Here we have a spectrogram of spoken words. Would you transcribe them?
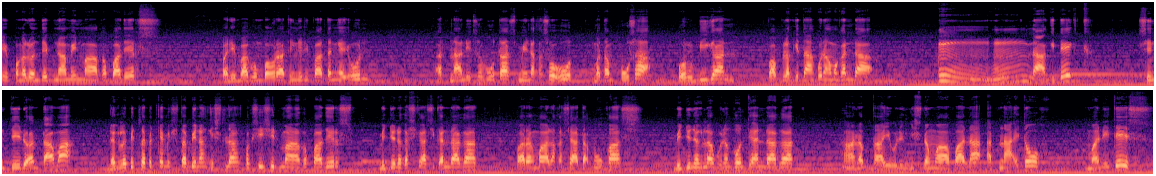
Yung pangalawang dive namin mga kapaders. Panibagong bahura ating nilipatan ngayon. At nandito sa butas may nakasuot, matampusa, or bigan. Paplangkitaan ko ng maganda. Mhm, nagitik. Sentido ang tama. Naglapit-lapit kami sa tabi ng isla pagsisid mga kapaders. Medyo nagasikasik ang dagat. Parang malakas yata bukas. Medyo naglabo ng konti ang dagat. Hanap tayo uling islang mga pana at na ito. Manitis.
